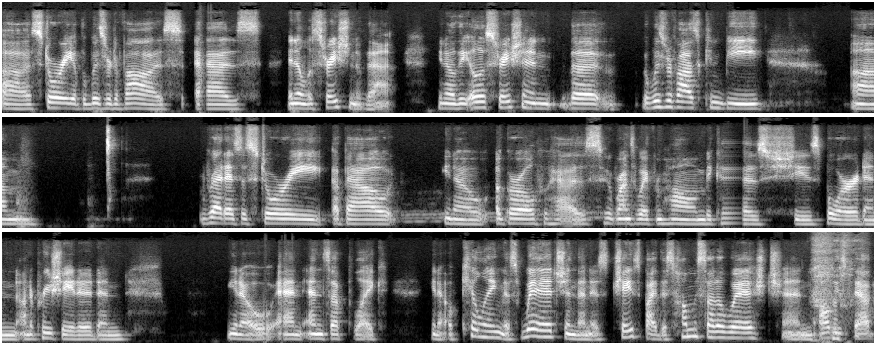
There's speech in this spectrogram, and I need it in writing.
uh, story of the Wizard of Oz as an illustration of that. You know, the illustration, the the Wizard of Oz can be um, read as a story about you know a girl who has who runs away from home because she's bored and unappreciated and you know and ends up like you know killing this witch and then is chased by this homicidal witch and all these bad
